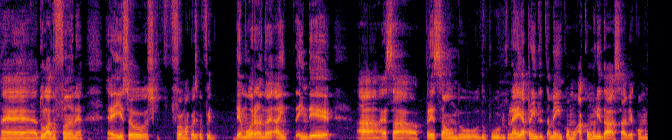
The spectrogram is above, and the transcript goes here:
É, do lado fã, né? É, isso eu acho que foi uma coisa que eu fui demorando a entender a, essa pressão do, do público, né? E aprender também como a como lidar, sabe? A como,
